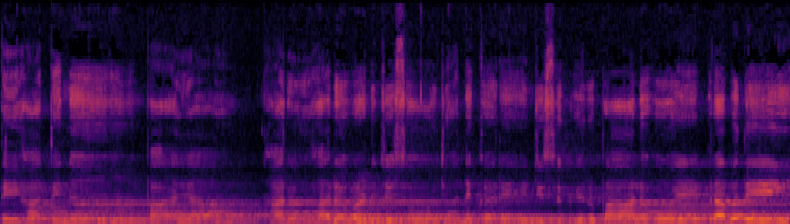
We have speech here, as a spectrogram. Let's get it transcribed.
ਤੇ ਹਾਤਿਨ ਪਾਇਆ। ਹਰ ਹਰ ਵਣਜ ਸੋ ਜਨ ਕਰੇ, ਜਿਸ ਕਿਰਪਾਲ ਹੋਏ ਪ੍ਰਭ ਦੇਈ।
